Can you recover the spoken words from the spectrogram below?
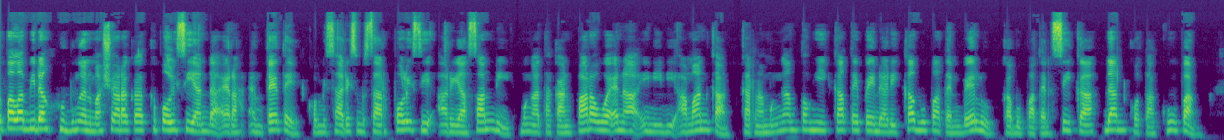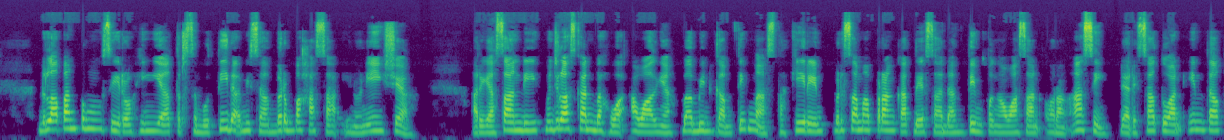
Kepala Bidang Hubungan Masyarakat Kepolisian Daerah NTT, Komisaris Besar Polisi Arya Sandi, mengatakan para WNA ini diamankan karena mengantongi KTP dari Kabupaten Belu, Kabupaten Sika, dan Kota Kupang. Delapan pengungsi Rohingya tersebut tidak bisa berbahasa Indonesia. Arya Sandi menjelaskan bahwa awalnya Babin Kamtipmas Takirin bersama perangkat desa dan tim pengawasan orang asing dari Satuan Intel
